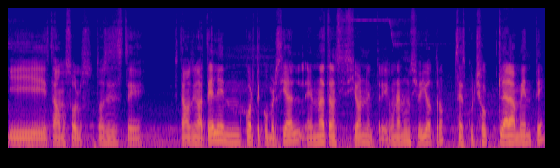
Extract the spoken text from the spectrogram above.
y estábamos solos. Entonces, este, estábamos viendo la tele en un corte comercial, en una transición entre un anuncio y otro. Se escuchó claramente,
